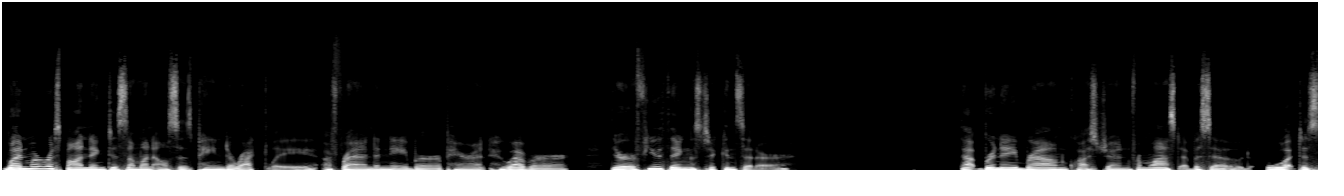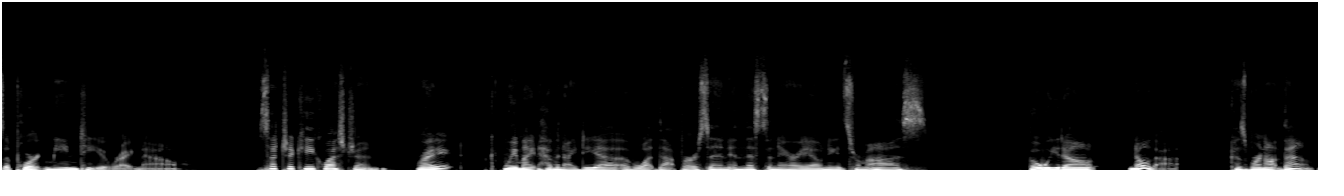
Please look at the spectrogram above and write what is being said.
When we're responding to someone else's pain directly, a friend, a neighbor, a parent, whoever, there are a few things to consider. That Brene Brown question from last episode what does support mean to you right now? Such a key question, right? We might have an idea of what that person in this scenario needs from us, but we don't know that because we're not them.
